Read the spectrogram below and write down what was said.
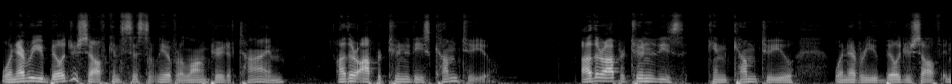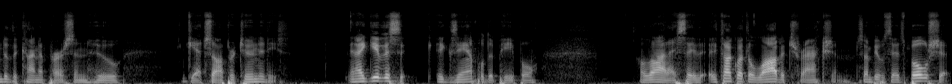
whenever you build yourself consistently over a long period of time, other opportunities come to you. Other opportunities can come to you whenever you build yourself into the kind of person who gets opportunities. And I give this example to people a lot. I say they talk about the law of attraction. Some people say it's bullshit.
